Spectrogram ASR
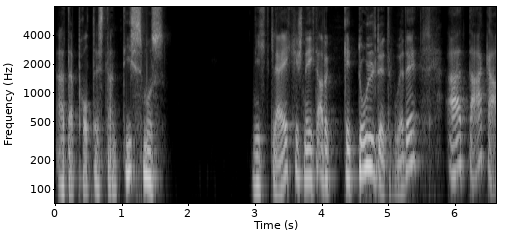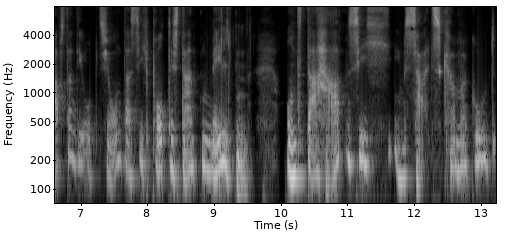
äh, der Protestantismus nicht gleichgeschlecht, aber geduldet wurde, äh, da gab es dann die Option, dass sich Protestanten melden. Und da haben sich im Salzkammergut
